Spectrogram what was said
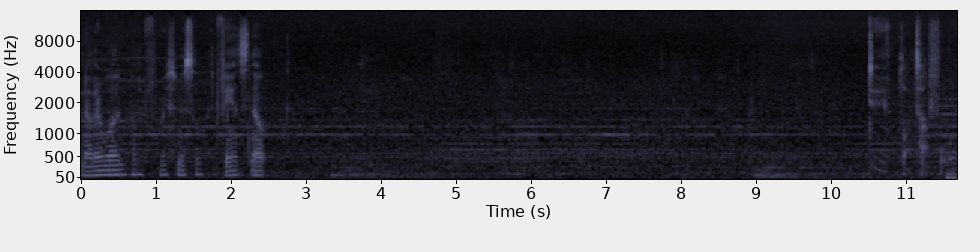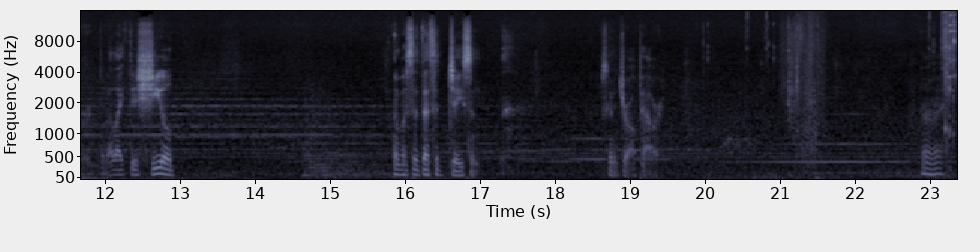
Another one. Another force missile. Advanced. Nope. block top forward, but I like this shield. Oh, but that's adjacent. I'm just gonna draw power. Alright.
